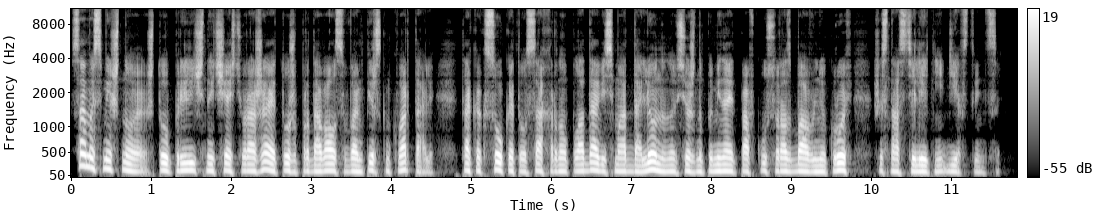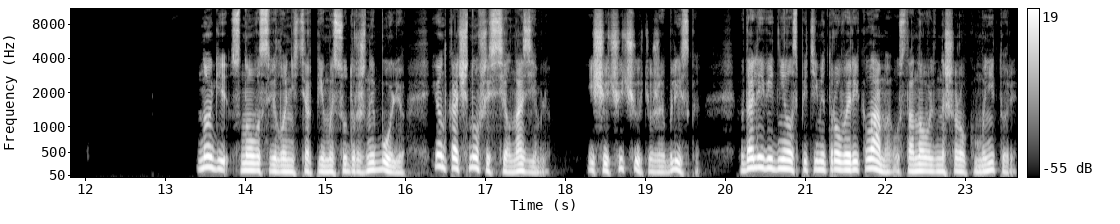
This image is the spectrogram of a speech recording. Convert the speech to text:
Самое смешное, что приличная часть урожая тоже продавалась в вампирском квартале, так как сок этого сахарного плода весьма отдаленный, но все же напоминает по вкусу разбавленную кровь 16-летней девственницы. Ноги снова свело нестерпимой судорожной болью, и он, качнувшись, сел на землю. Еще чуть-чуть, уже близко. Вдали виднелась пятиметровая реклама, установленная на широком мониторе.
